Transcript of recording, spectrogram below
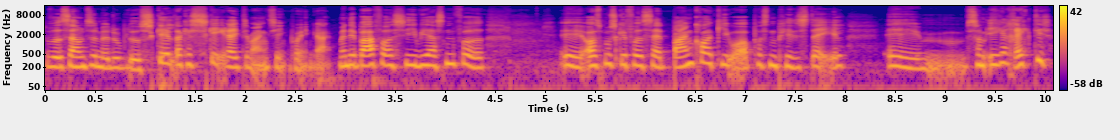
Du ved, samtidig med, at du er blevet skilt. Der kan ske rigtig mange ting på en gang. Men det er bare for at sige, at vi har sådan fået øh, også måske fået sat bankrådgiver op på sådan en pedestal, øh, som ikke er rigtigt.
